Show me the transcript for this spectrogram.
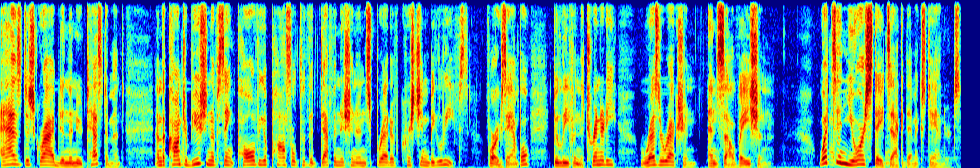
as described in the New Testament, and the contribution of St. Paul the Apostle to the definition and spread of Christian beliefs. For example, belief in the Trinity, resurrection, and salvation. What's in your state's academic standards?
